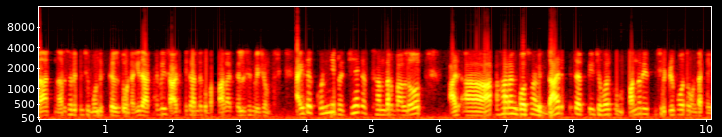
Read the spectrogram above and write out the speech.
దాన్ని అనుసరించి ముందుకెళ్తూ ఉంటాయి. ఇది అటవీ అధికారులకు బాగా తెలిసిన విషయం. అయితే కొన్ని ప్రత్యేక సందర్భాల్లో ఆ ఆహారం కోసం అవి దారి తప్పించే వరకు మంద నుంచి విడిపోతూ ఉంటాయి.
